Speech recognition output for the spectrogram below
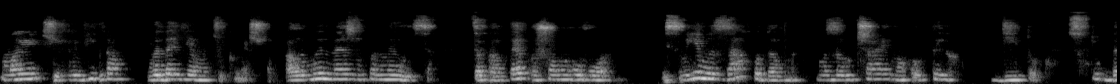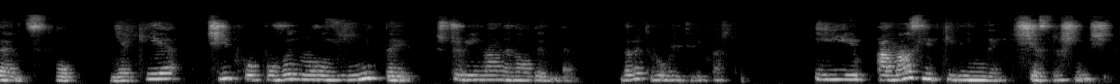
ми відвідам видаємо цю книжку, але ми не зупинилися. Це про те, про що ми говоримо. І своїми заходами ми залучаємо отих діток, студентство, яке чітко повинно розуміти, що війна не на один день. Давайте говорити відверто. І, а наслідки війни ще страшніші,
